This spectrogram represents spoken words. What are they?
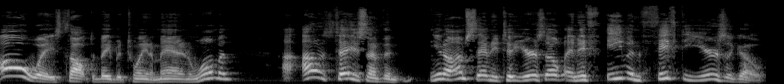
always thought to be between a man and a woman. I'll tell you something. You know, I'm 72 years old, and if even 50 years ago,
